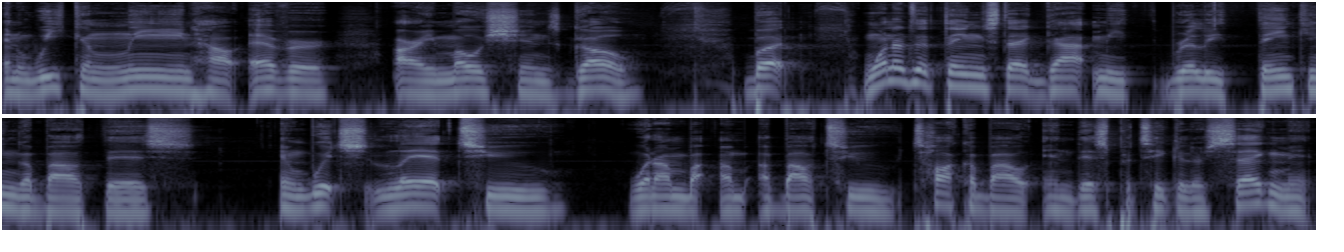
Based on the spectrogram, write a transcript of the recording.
and we can lean however our emotions go. But one of the things that got me really thinking about this, and which led to what I'm, I'm about to talk about in this particular segment,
